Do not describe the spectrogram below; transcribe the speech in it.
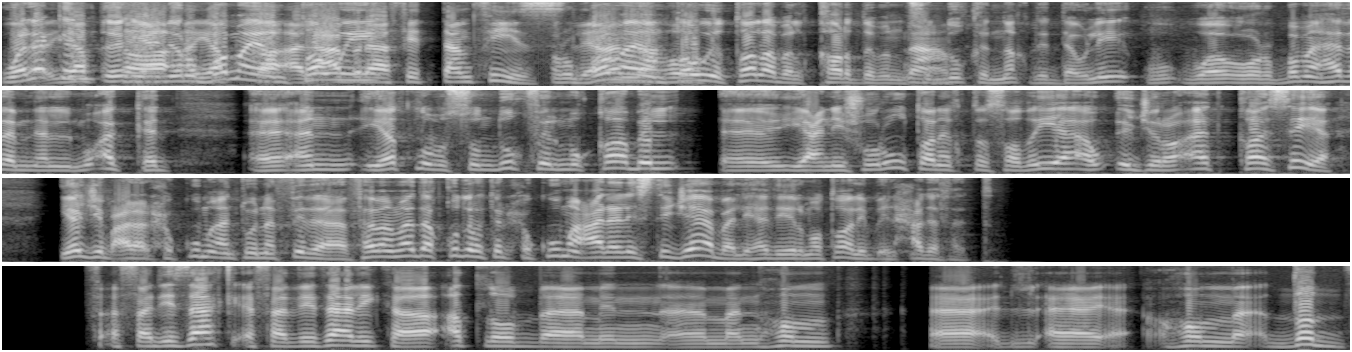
ولكن يبقى يعني ربما ينطوي في التنفيذ ربما ينطوي طلب القرض من نعم. صندوق النقد الدولي وربما هذا من المؤكد آه، أن يطلب الصندوق في المقابل آه، يعني شروطا اقتصادية أو إجراءات قاسية يجب على الحكومة أن تنفذها فما مدى قدرة الحكومة على الاستجابة لهذه المطالب إن حدثت؟ فلذلك فلذلك أطلب من من هم هم ضد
